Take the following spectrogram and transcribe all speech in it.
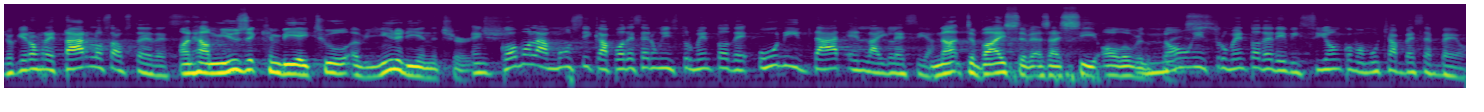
Yo quiero retarlos a ustedes on how music can be a tool of unity in the en church, cómo la música puede ser un instrumento de unidad en la iglesia, not divisive as I see all over the no un place. instrumento de división como muchas veces veo.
